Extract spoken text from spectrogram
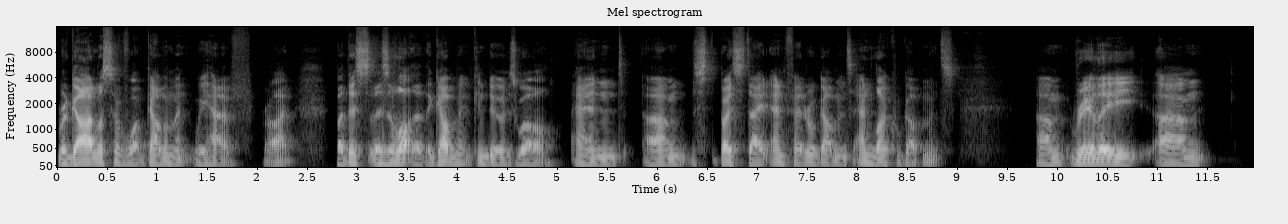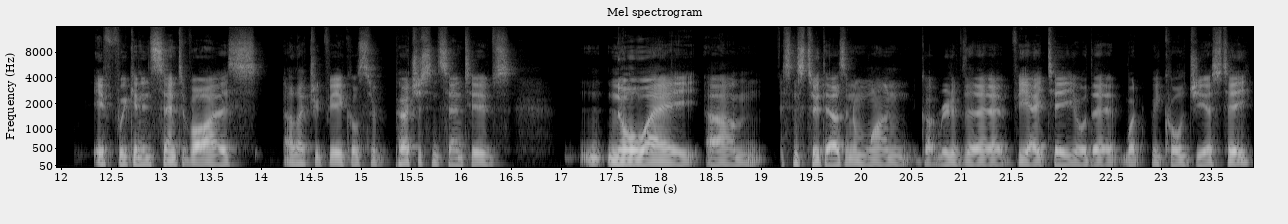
regardless of what government we have, right? But there's there's a lot that the government can do as well and um, both state and federal governments and local governments. Um, really, um, if we can incentivize electric vehicles through purchase incentives, Norway um, since 2001 got rid of the VAT or the what we call GST.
